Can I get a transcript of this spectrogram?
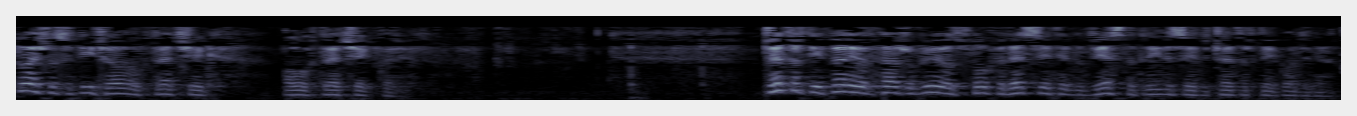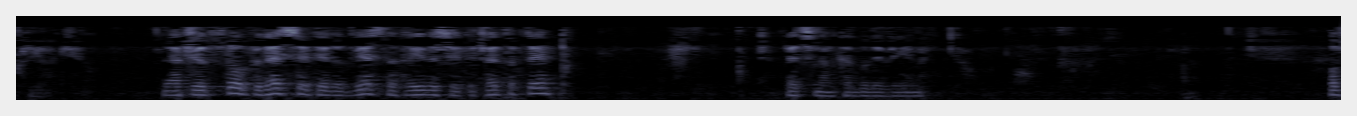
To je što se tiče ovog trećeg, ovog trećeg perioda. Četvrti period, kažu, bio je od 150. do 234. godine otprilike. Znači od 150. do 234. Reci nam kad bude vrijeme. od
